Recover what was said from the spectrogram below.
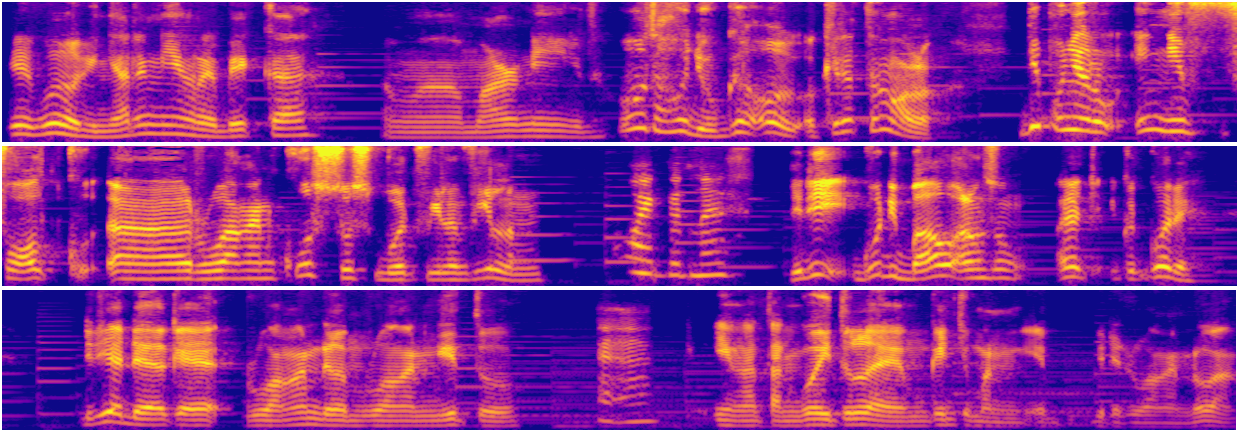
iya gue lagi nyari nih yang Rebecca sama Marnie gitu. Oh tahu juga. Oh akhirnya tahu loh dia punya ru- ini vault ku- eh, ruangan khusus buat film-film. Oh my goodness. Jadi gue dibawa langsung ayo ikut gue deh. Jadi ada kayak ruangan dalam ruangan gitu. Heeh. ingatan gue itulah ya mungkin cuman ya, beda ruangan doang.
